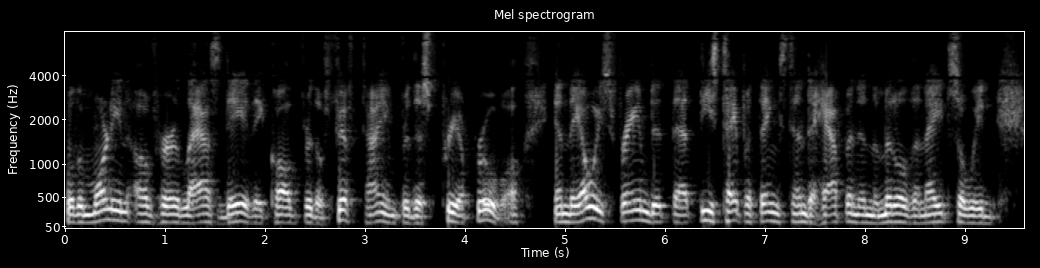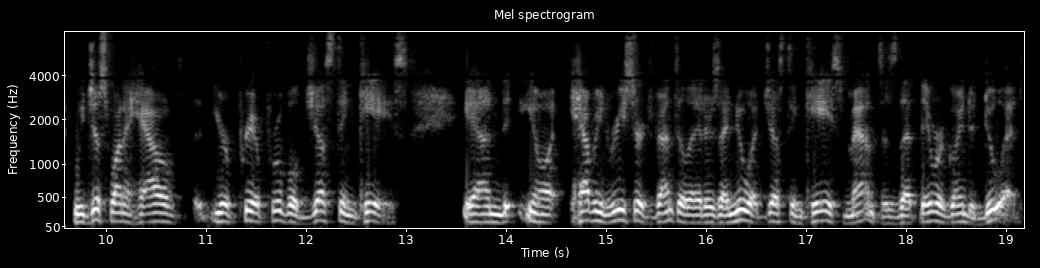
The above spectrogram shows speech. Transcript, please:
Well, the morning of her last day, they called for the fifth time for this pre-approval, and they always framed it that these type of things tend to happen in the middle of the night. So we we just want to have your pre-approval just in case. And, you know, having research ventilators, I knew what just in case meant is that they were going to do it.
